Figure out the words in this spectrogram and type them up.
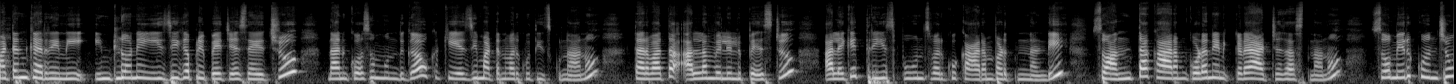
మటన్ కర్రీని ఇంట్లోనే ఈజీగా ప్రిపేర్ చేసేయచ్చు. దానికోసం ముందుగా ఒక కేజీ మటన్ వరకు తీసుకున్నాను. తర్వాత అల్లం వెల్లుల్లి పేస్ట్ అలాగే త్రీ స్పూన్స్ వరకు కారం పడుతుందండి. సో అంతా కారం కూడా నేను ఇక్కడే యాడ్ చేసేస్తున్నాను. సో మీరు కొంచెం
